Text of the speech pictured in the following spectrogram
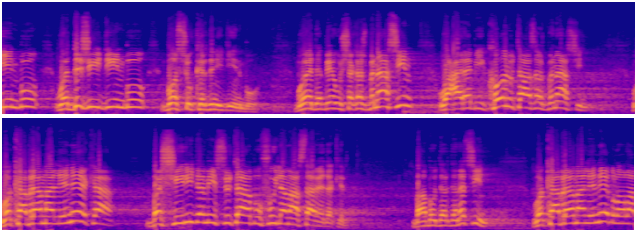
دین بوو و دژی دین بوو بۆ سوکردنی دین بوو بۆیە دەبێ وشەکەش بناسین و عەرەبی کۆن و تازەش بناسین وە کابرامان لێنەیەکە بە شیری دەمی سوتا بوو فووی لە ماساوێ دەکرد با بەو دەردە نەچین وە کابرامان لێ نێ بڵاڵا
